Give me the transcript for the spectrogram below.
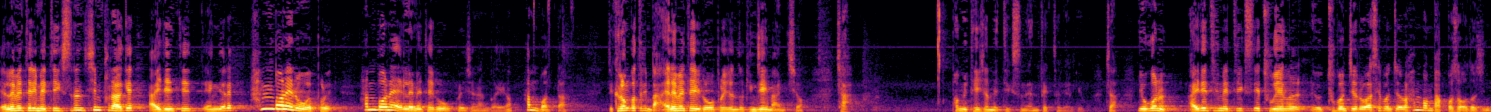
elementary matrix는 심플하게 identity 행렬에 한 번의 row 한 번의 elementary row operation 한 거예요. 한 번 딱. 그런 것들이 elementary row operation도 굉장히 많죠. 자, permutation matrix는 factorial이고. 자, 요거는 identity matrix의 두 행을 두 번째 row와 세 번째 row 한 번 바꿔서 얻어진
